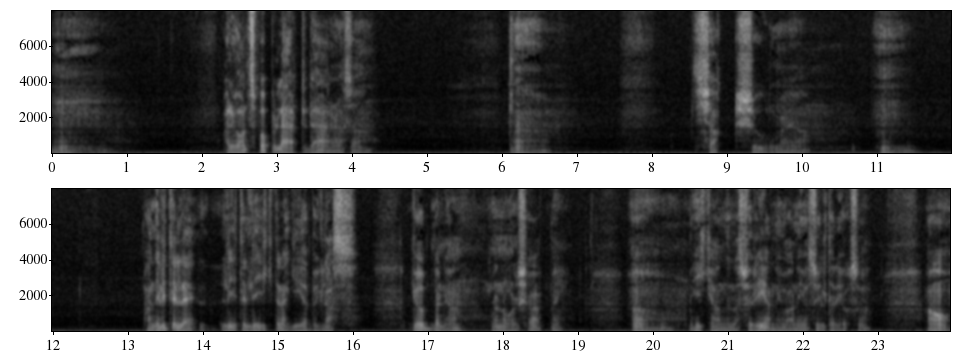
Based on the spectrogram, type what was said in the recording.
Mm. Ja, det var inte så populärt det där alltså. Ja. Chuck Schumer, ja. Mm. Han är lite, lite lik den här GB Gubben, ja. Från Norrköping. Ja, ICA-handlarnas förening var han insyltad i också. Ja.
